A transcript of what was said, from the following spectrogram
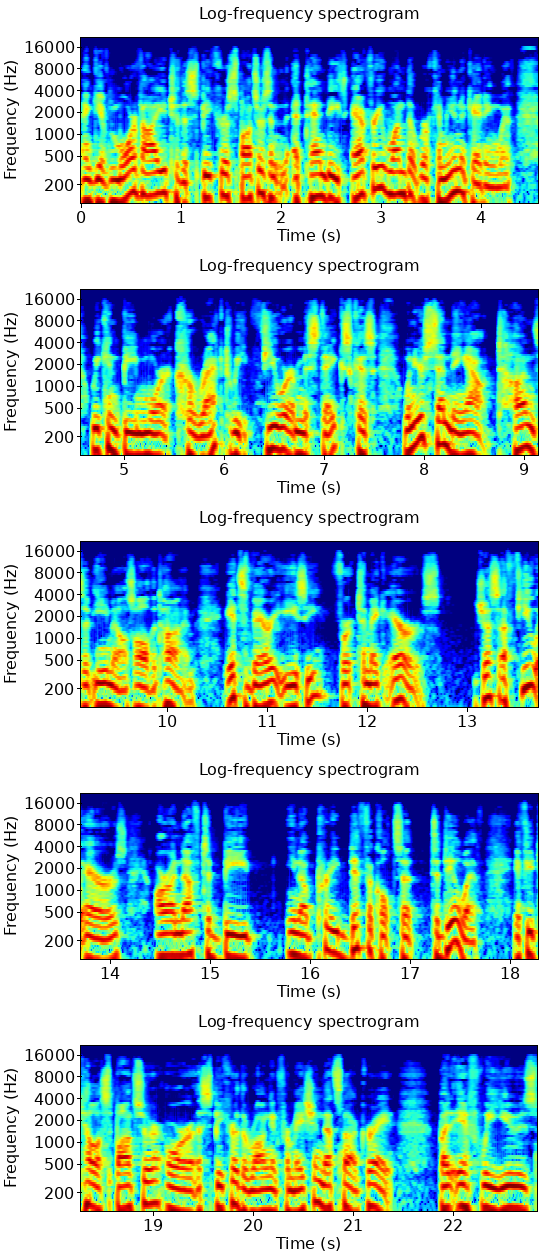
and give more value to the speakers, sponsors, and attendees, everyone that we're communicating with. We can be more correct, we fewer mistakes, because when you're sending out tons of emails all the time, it's very easy for it to make errors just a few errors are enough to be you know pretty difficult to, to deal with. If you tell a sponsor or a speaker the wrong information that's not great. But if we use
